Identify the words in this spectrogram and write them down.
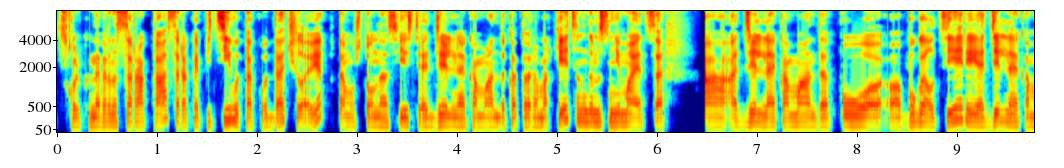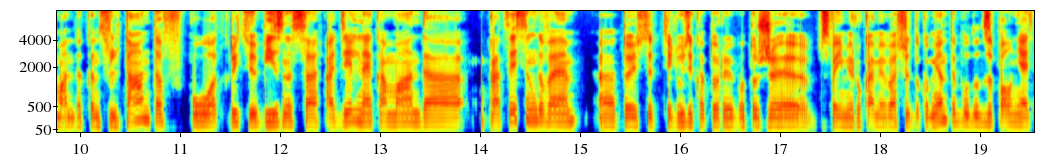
сколько, наверное, 40-45 вот так вот, да, человек, потому что у нас есть отдельная команда, которая маркетингом занимается, отдельная команда по а, бухгалтерии, отдельная команда консультантов по открытию бизнеса, отдельная команда процессинговая, а, то есть это те люди, которые вот уже своими руками ваши документы будут заполнять.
